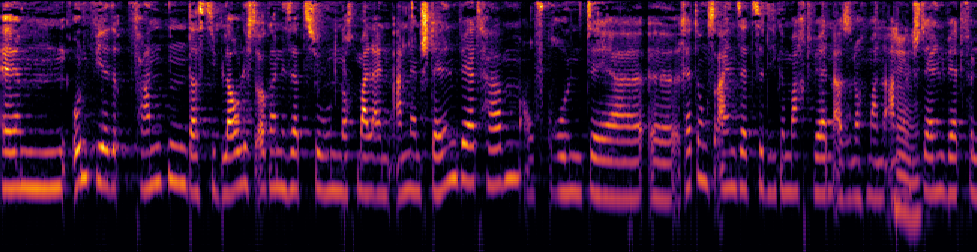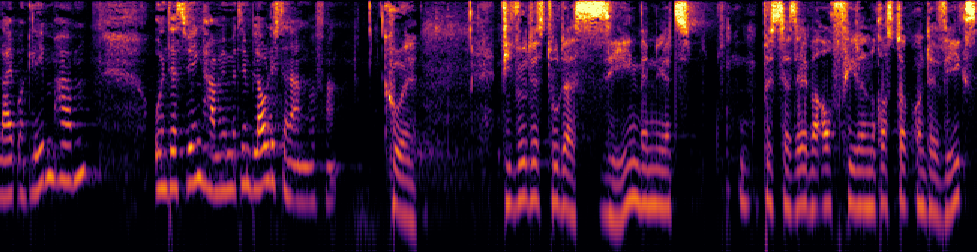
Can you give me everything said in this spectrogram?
Ähm, und wir fanden, dass die Blaulichtorganisationen nochmal einen anderen Stellenwert haben, aufgrund der äh, Rettungseinsätze, die gemacht werden, also nochmal einen anderen hm. Stellenwert für Leib und Leben haben. Und deswegen haben wir mit den Blaulichtern angefangen. Cool. Wie würdest du das sehen, wenn du jetzt bist ja selber auch viel in Rostock unterwegs.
